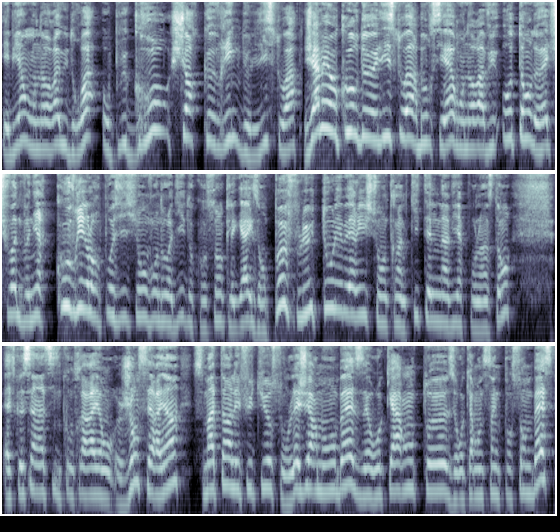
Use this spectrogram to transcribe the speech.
eh bien, on aura eu droit au plus gros short covering de l'histoire. Jamais au cours de l'histoire boursière, on aura vu autant de hedge funds venir couvrir leur position vendredi. Donc, on sent que les gars, ils en peuvent plus. Tous les bearish sont en train de quitter le navire pour l'instant. Est-ce que c'est un signe contrariant? J'en sais rien. Ce matin, les futurs sont légèrement en baisse, 0,40, 0,45 5% de baisse,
